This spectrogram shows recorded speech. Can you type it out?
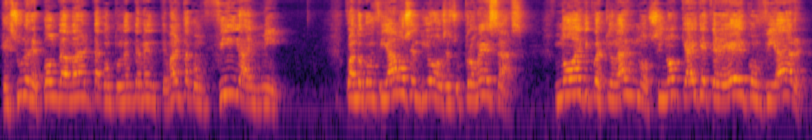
Jesús le responde a Marta contundentemente, Marta confía en mí. Cuando confiamos en Dios, en sus promesas, no hay que cuestionarnos, sino que hay que creer, confiar.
